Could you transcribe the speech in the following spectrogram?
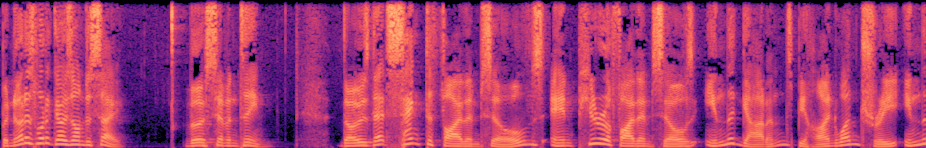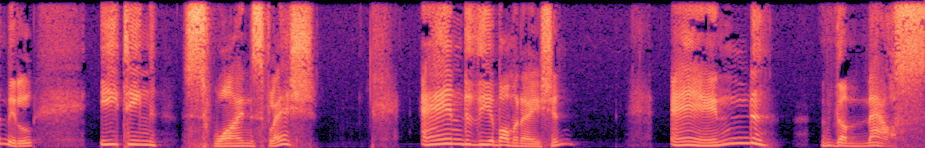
But notice what it goes on to say. Verse 17. Those that sanctify themselves and purify themselves in the gardens behind one tree in the middle, eating swine's flesh and the abomination and the mouse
